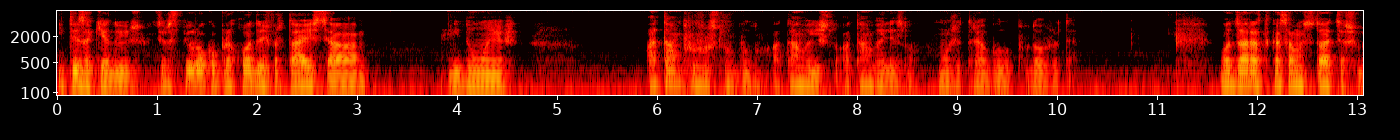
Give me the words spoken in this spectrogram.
і ти закидуєш. Через півроку приходиш, вертаєшся а, і думаєш, а там проросло було, а там вийшло, а там вилізло. Може треба було продовжити. От зараз така сама ситуація, щоб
